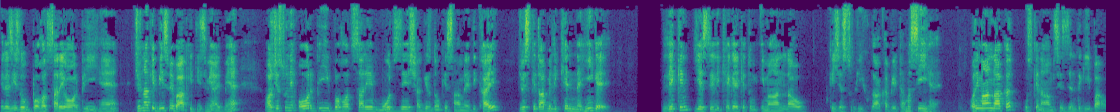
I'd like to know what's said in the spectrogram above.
میرے عزیزو بہت سارے اور بھی ہیں۔ جنا کے بیسویں باپ کی تیسویں آیت میں ہے۔ اور جسو نے اور بھی بہت سارے موجزے شاگردوں کے سامنے دکھائے، جو اس کتاب میں لکھے نہیں گئے۔ لیکن یہ اس لیے لکھے گئے کہ تم ایمان لاؤ کہ یسو ہی خدا کا بیٹا مسیح ہے۔ اور ایمان لا کر اس کے نام سے زندگی پاؤ۔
